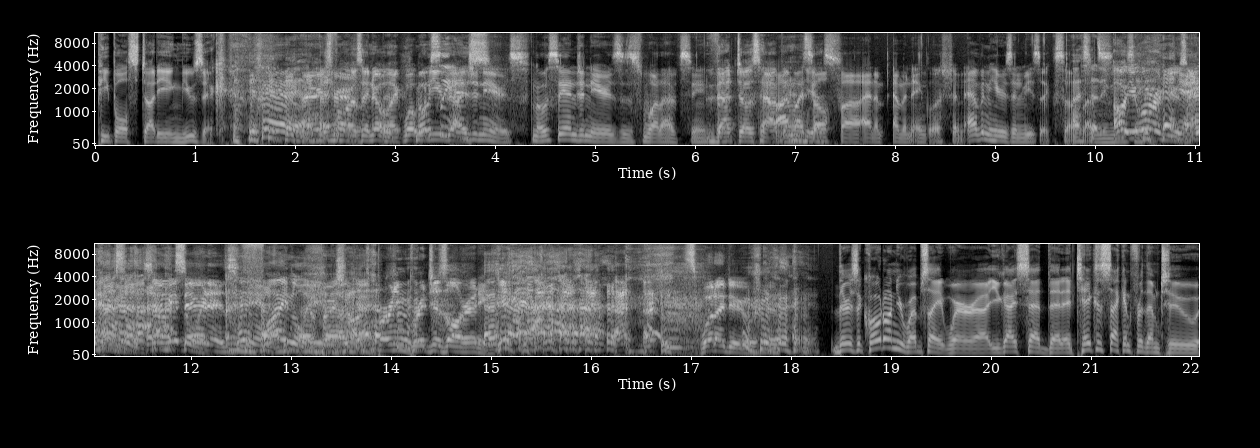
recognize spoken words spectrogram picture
people studying music, as far as I know. Like, what, what do mostly you guys? engineers. Mostly engineers is what I've seen. That does happen. I myself yes. uh, am, am in English, and Evan here's in music. So I that's- study Oh, you are in music. Excellent. So Excellent. there it is. Finally, Sean's burning bridges already. that's what I do. There's a quote on your website where uh, you guys said that it takes a second for them to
